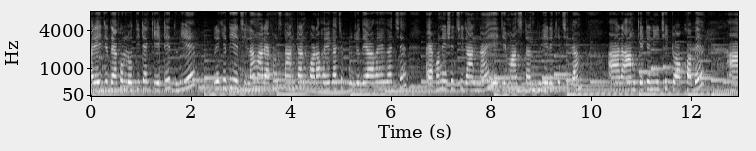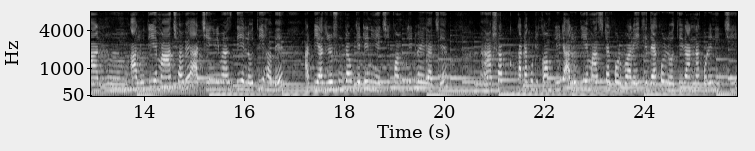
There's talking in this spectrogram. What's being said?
আর এই যে দেখো লতিটা কেটে ধুয়ে রেখে দিয়েছিলাম, আর এখন স্নান টান করা হয়ে গেছে, পুজো দেওয়া হয়ে গেছে। এখন এসেছি রান্নায়, এই যে মাছ টাছ ধুয়ে রেখেছিলাম। আর আম কেটে নিয়েছি, টক হবে, আর আলু দিয়ে মাছ হবে, আর চিংড়ি মাছ দিয়ে লতি হবে। আর পেঁয়াজ রসুনটাও কেটে নিয়েছি কমপ্লিট হয়ে গেছে। সব কাটাকুটি কমপ্লিট আলু দিয়ে মাছটা করব। আর এই যে দেখো, লতি রান্না করে নিচ্ছি।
